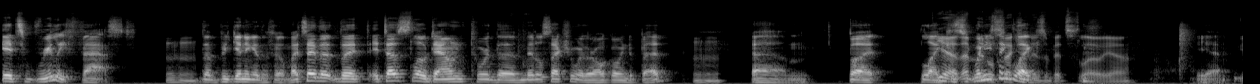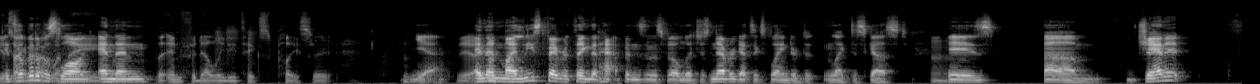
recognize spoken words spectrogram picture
it's really fast. Hmm The beginning of the film, I'd say that the it does slow down toward the middle section where they're all going to bed. hmm Um, but like yeah, when you think like is a bit slow. Yeah, yeah, You're it's a bit of a slog, they- and then the infidelity takes place, right? yeah, Yeah, and then my least favorite thing that happens in this film that just never gets explained or like discussed Mhm. is um, Janet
